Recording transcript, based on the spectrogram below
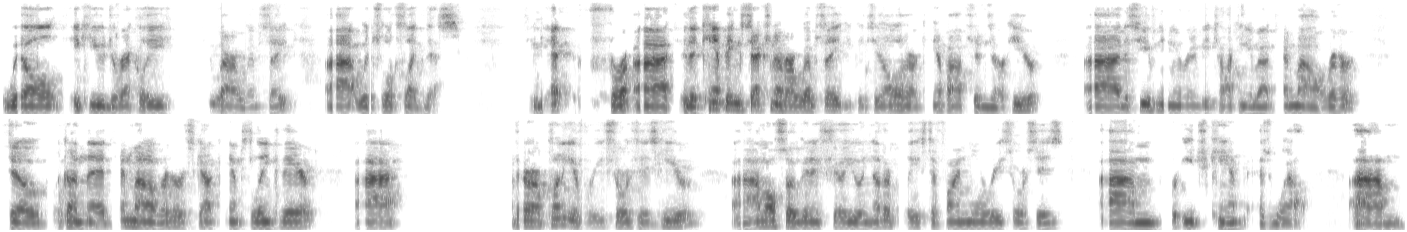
will take you directly to our website, uh, which looks like this to get for, uh, to the camping section of our website, you can see all of our camp options are here. Uh, this evening, we're going to be talking about 10 Mile River. So click on the 10 Mile River Scout Camps link there. Uh, there are plenty of resources here. Uh, I'm also going to show you another place to find more resources um, for each camp as well. Um,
